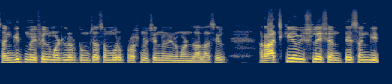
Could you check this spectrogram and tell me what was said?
संगीत मैफिल म्हटल्यावर तुमच्यासमोर प्रश्नचिन्ह निर्माण झालं असेल. राजकीय विश्लेषण ते संगीत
